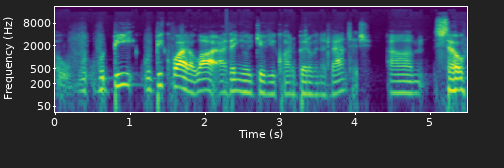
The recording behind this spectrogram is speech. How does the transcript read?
would be would be quite a lot. I think it would give you quite a bit of an advantage. Um, so,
